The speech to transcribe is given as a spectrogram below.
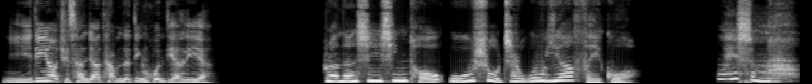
你一定要去参加他们的订婚典礼。阮南希心头无数只乌鸦飞过。为什么？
